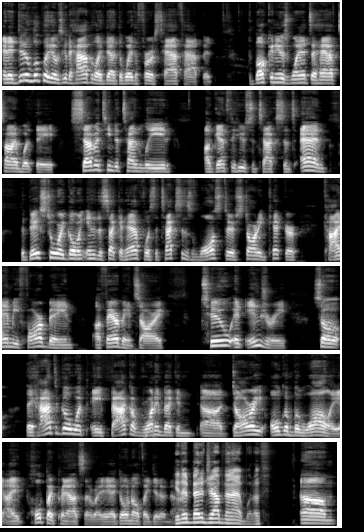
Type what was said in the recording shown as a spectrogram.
and it didn't look like it was going to happen like that the way the first half happened. The Buccaneers went into halftime with a 17 to 10 lead against the Houston Texans. And the big story going into the second half was the Texans lost their starting kicker, Ka'imi Fairbairn, uh, sorry, to an injury. So they had to go with a backup running back in uh, Dare Ogunbowale. I hope I pronounced that right. I don't know if I did or not. He did a better job than I would have. Um,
